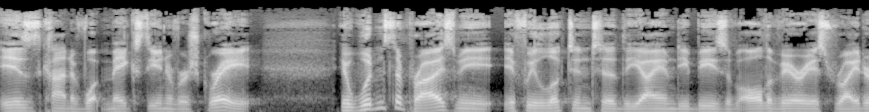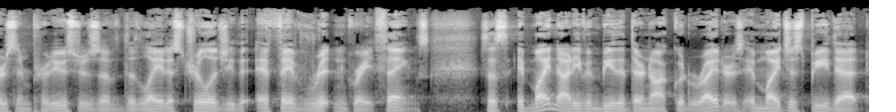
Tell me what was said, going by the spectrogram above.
is kind of what makes the universe great. It wouldn't surprise me if we looked into the IMDb's of all the various writers and producers of the latest trilogy if they've written great things. So it might not even be that they're not good writers. It might just be that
